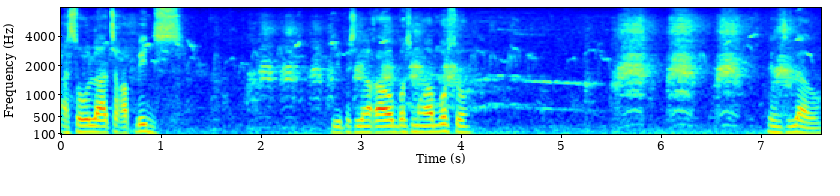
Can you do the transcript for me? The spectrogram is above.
Asola at saka pids. Hindi pa sila nakaubos mga boss oh. Yan sila oh.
